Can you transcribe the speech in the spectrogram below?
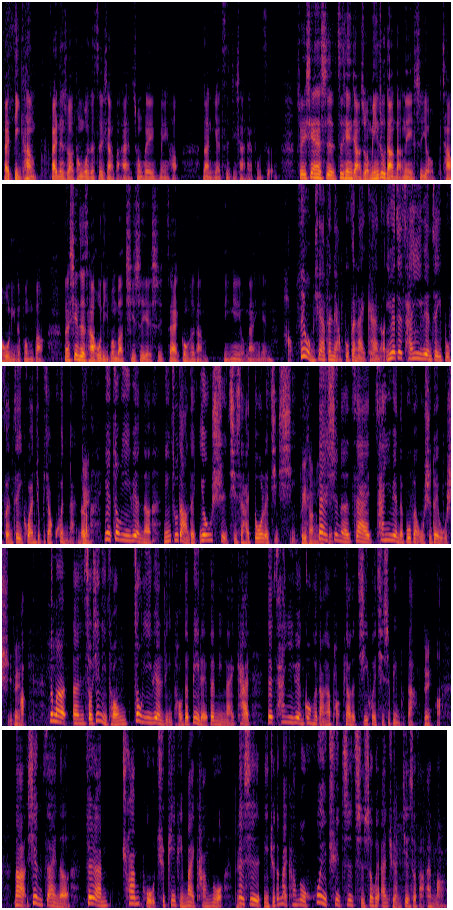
来抵抗拜登所要通过的这项法案，重回美好，那你要自己下台负责。”所以现在是之前讲说，民主党党内是有茶壶里的风暴。那现在茶壶里风暴其实也是在共和党里面有蔓延。好，所以我们现在分两部分来看呢、哦，因为在参议院这一部分这一关就比较困难了。对，因为众议院呢，民主党的优势其实还多了几席，非常明显。但是呢，在参议院的部分五十对五十。对。好，那么嗯，首先你从众议院里头的壁垒分明来看，在参议院共和党要跑票的机会其实并不大。对。好，那现在呢，虽然。川普去批评麦康诺，但是你觉得麦康诺会去支持社会安全建设法案吗？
